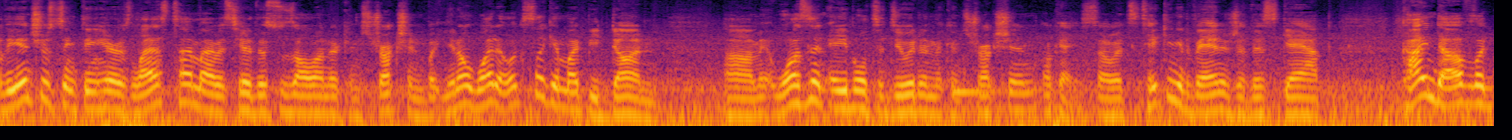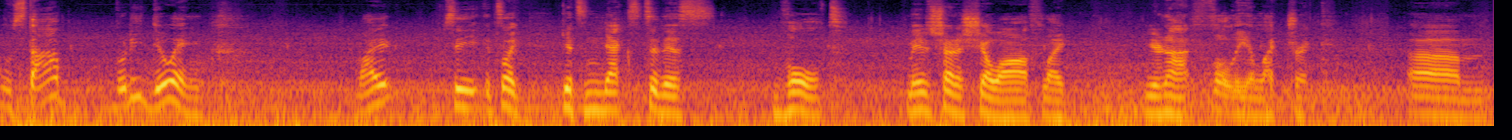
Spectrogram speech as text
the interesting thing here is last time I was here, this was all under construction, but you know what? It looks like it might be done. Um, it wasn't able to do it in the construction. Okay, so it's taking advantage of this gap. Kind of, like, stop, what are you doing? Why, see, it's like, gets next to this volt. Maybe it's trying to show off, like, you're not fully electric. Um,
